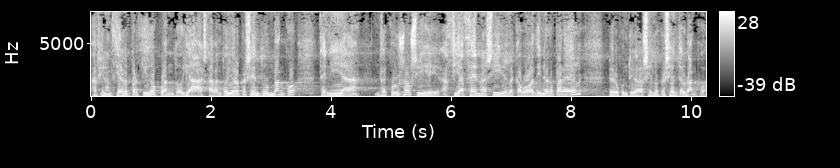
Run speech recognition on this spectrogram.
a financiar el partido cuando ya estaba. Entonces yo era presidente de un banco, tenía recursos y hacía cenas y recaudaba dinero para él, pero continuaba siendo presidente del banco.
